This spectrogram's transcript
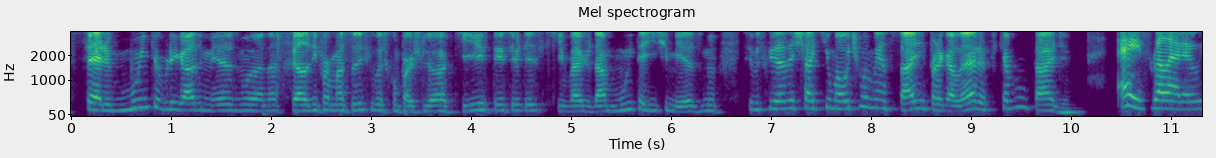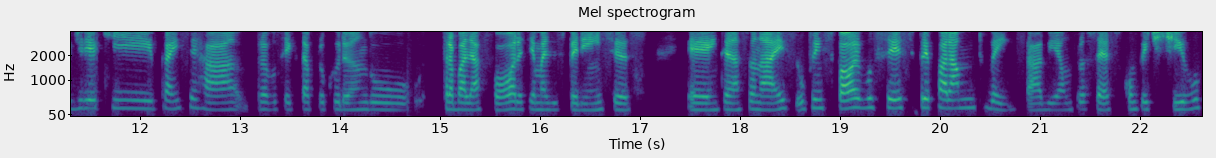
Sério, muito obrigado mesmo, Ana, pelas informações que você compartilhou aqui. Tenho certeza que vai ajudar muita gente mesmo. Se você quiser deixar aqui uma última mensagem para a galera, fique à vontade. É isso, galera. Eu diria que, para encerrar, para você que está procurando trabalhar fora, ter mais experiências é, internacionais, o principal é você se preparar muito bem, sabe? É um processo competitivo,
